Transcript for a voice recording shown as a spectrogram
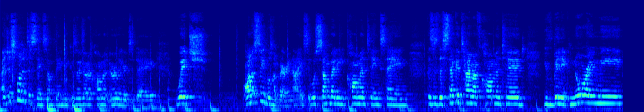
I just wanted to say something because I got a comment earlier today which honestly wasn't very nice. It was somebody commenting saying, this is the second time I've commented, you've been ignoring me,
